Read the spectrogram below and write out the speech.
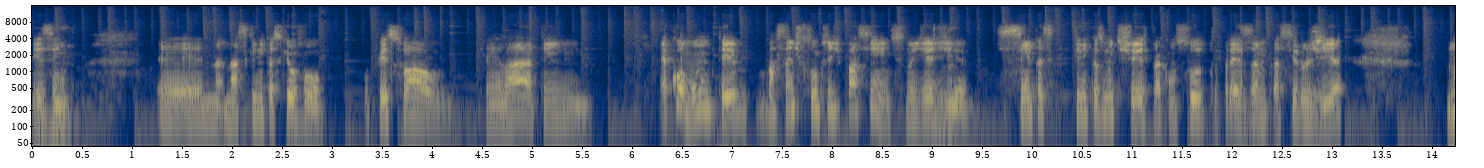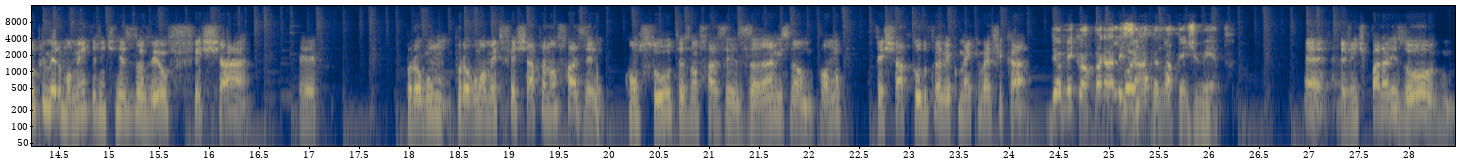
Exemplo, é, nas clínicas que eu vou, o pessoal é, lá tem. É comum ter bastante fluxo de pacientes no dia a dia sempre as clínicas muito cheias para consulta, para exame, para cirurgia. No primeiro momento, a gente resolveu fechar, é, por, algum, por algum momento, fechar para não fazer consultas, não fazer exames, não. Vamos fechar tudo para ver como é que vai ficar. Deu meio que uma paralisada Depois, no atendimento. É, a gente paralisou,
